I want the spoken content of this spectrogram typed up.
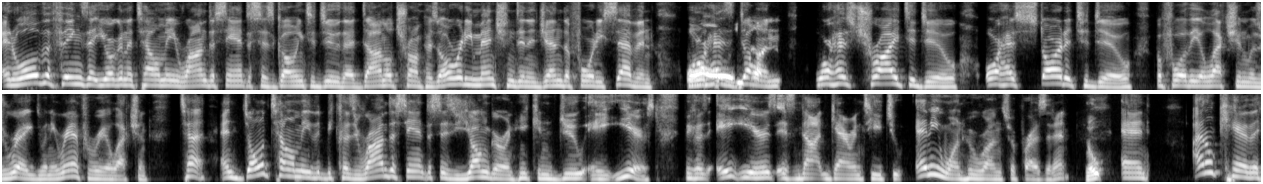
and all the things that you're going to tell me Ron DeSantis is going to do that Donald Trump has already mentioned in Agenda 47 or Oh, has done or has tried to do or has started to do before the election was rigged when he ran for reelection. Te- and don't tell me that because Ron DeSantis is younger and he can do 8 years because 8 years is not guaranteed to anyone who runs for president. Nope. And I don't care that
